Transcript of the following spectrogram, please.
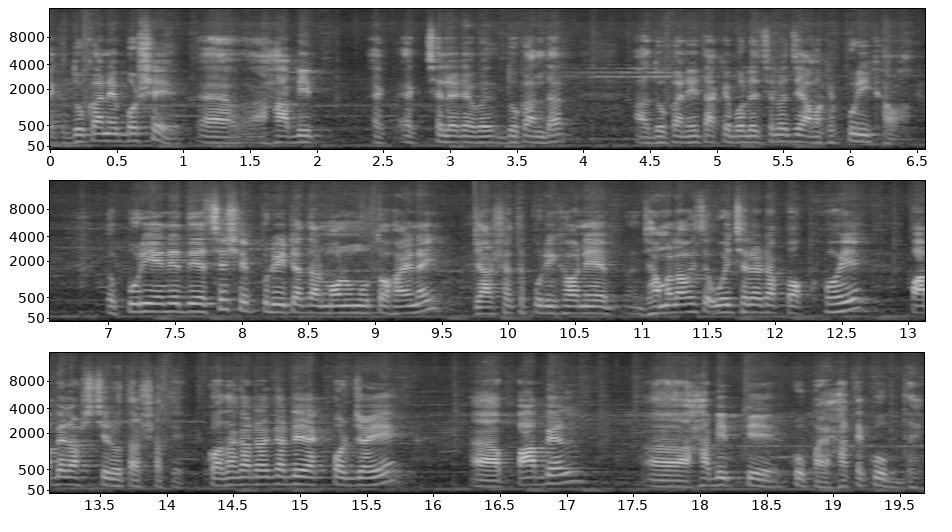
এক দোকানে বসে হাবিব এক এক ছেলের দোকানদার দোকানে তাকে বলেছিল যে আমাকে পুরি খাওয়া। তো পুরি এনে দিয়েছে, সে পুরিটা তার মনোমত হয় নাই। যার সাথে পুরি খাওয়া নিয়ে ঝামেলা হয়েছে, ওই ছেলেটা পক্ষ হয়ে পাবেল আসছিল তার সাথে। কথা কাটাকাটির এক পর্যায়ে পাবেল হাবিবকে কোপায়, হাতে কোপ দেয়।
